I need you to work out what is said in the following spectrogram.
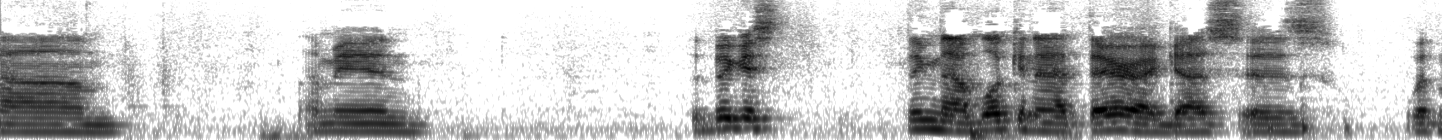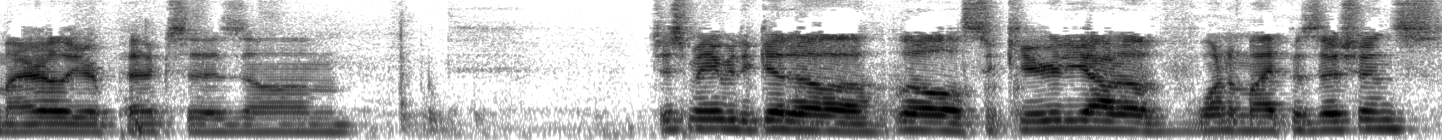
um, I mean, the biggest thing that I'm looking at there, I guess, is with my earlier picks is um just maybe to get a little security out of one of my positions.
